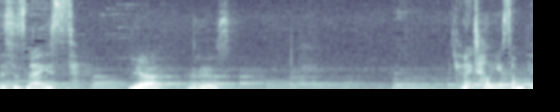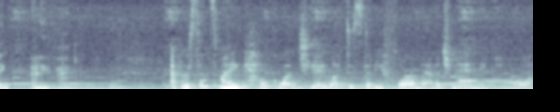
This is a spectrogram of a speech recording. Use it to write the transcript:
This is nice. Yeah, it is. Can I tell you something? Anything. Ever since my Calc 1 TA left to study floral management in Nepal,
